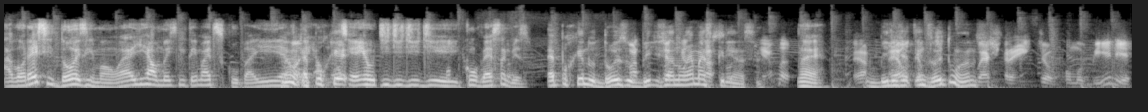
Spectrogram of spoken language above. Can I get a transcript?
Agora, esses dois, irmão, aí realmente não tem mais desculpa, aí Não, é porque- é erro de, de, de, de conversa mesmo. É porque no 2 o Billy já não é mais criança. É. É, O Billy já o tem tempo 18 do anos. West Angel, como o Billy,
